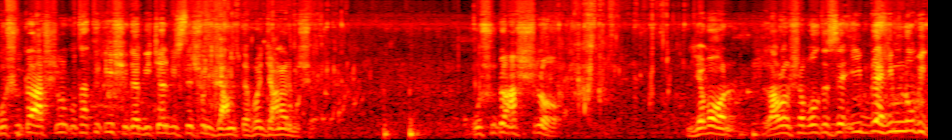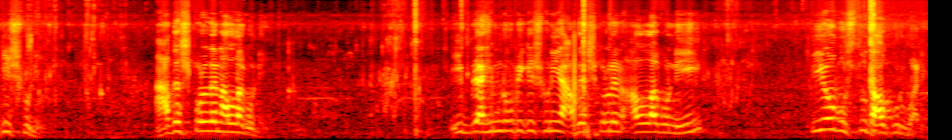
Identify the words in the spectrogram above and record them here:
পশুটা আসলো কোথা থেকে সেটা বিচার বিশ্লেষণ জানতে হয়, জানার বিষয়। পশুটা আসলো, যেমন লালন শাহ বলতেছে, ইব্রাহিম নবীকে শুনি? আদেশ করলেন আল্লাহ ইব্রাহিম নবীকে শুনি আদেশ করলেন আল্লাহ প্রিয় বস্তু দাও কুরবানি।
